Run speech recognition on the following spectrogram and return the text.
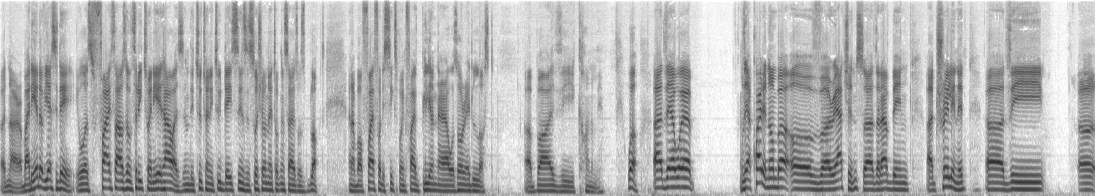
uh, naira. By the end of yesterday, it was 5,328 hours in the 222 days since the social networking site was blocked, and about 546.5 billion naira was already lost uh, by the economy. Well, uh, there were there are quite a number of uh, reactions uh, that have been uh, trailing it. The uh,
